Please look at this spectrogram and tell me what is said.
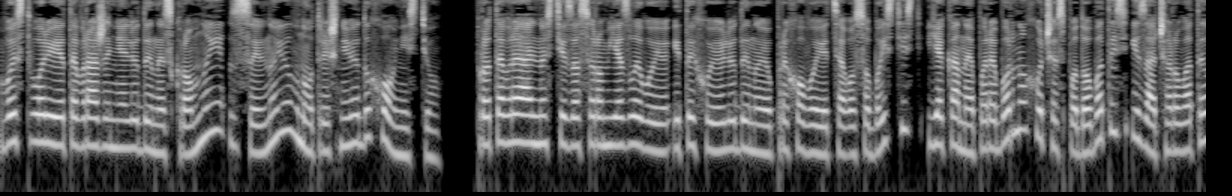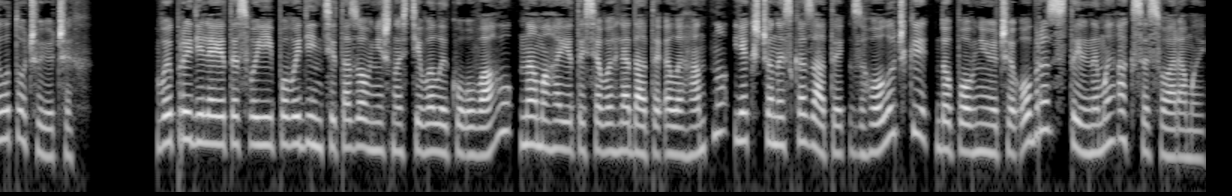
Ви створюєте враження людини скромної з сильною внутрішньою духовністю. Проте в реальності за сором'язливою і тихою людиною приховується особистість, яка непереборно хоче сподобатись і зачарувати оточуючих. Ви приділяєте своїй поведінці та зовнішності велику увагу, намагаєтеся виглядати елегантно, якщо не сказати з голочки, доповнюючи образ стильними аксесуарами.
